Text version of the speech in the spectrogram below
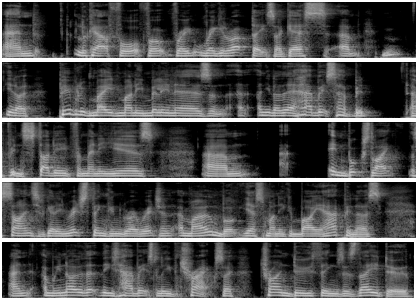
And look out for, for regular updates, I guess. Um, you know, people who've made money, millionaires, and, and, you know, their habits have been, have been studied for many years um, in books like The Science of Getting Rich, Think and Grow Rich, and, and, my own book, Yes, Money Can Buy You Happiness. And, and we know that these habits leave tracks. So try and do things as they do.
